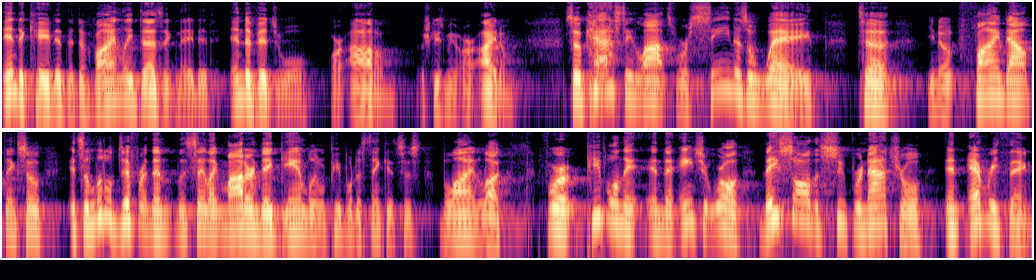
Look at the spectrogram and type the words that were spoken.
indicated the divinely designated individual or item, excuse me, or item. So casting lots were seen as a way to, you know, find out things. So it's a little different than let's say like modern day gambling where people just think it's just blind luck. For people in the in the ancient world, they saw the supernatural in everything.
